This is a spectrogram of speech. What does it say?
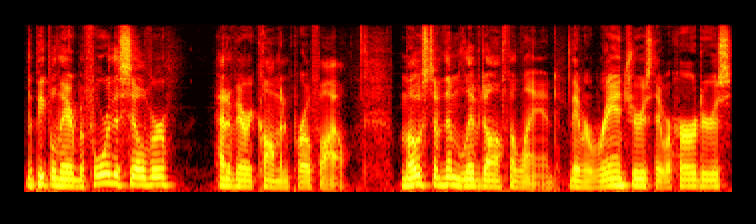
The people there before the silver had a very common profile. Most of them lived off the land. They were ranchers, they were herders,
